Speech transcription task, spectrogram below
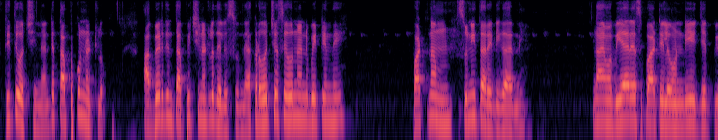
స్థితి వచ్చింది. అంటే తప్పుకున్నట్లు అభ్యర్థిని తప్పించినట్లు తెలుస్తుంది. అక్కడ వచ్చేసి ఎవరినండి పెట్టింది? పట్నం సునీతారెడ్డి గారిని. ఆమె బీఆర్ఎస్ పార్టీలో ఉండి జెడ్పీ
